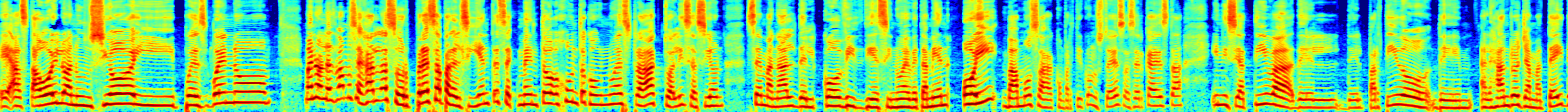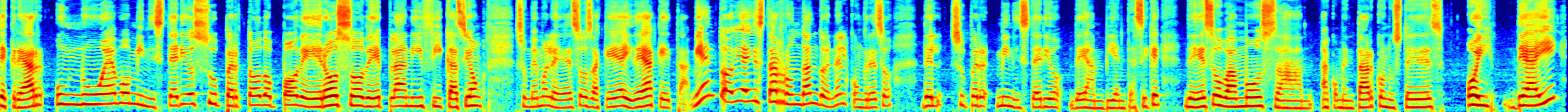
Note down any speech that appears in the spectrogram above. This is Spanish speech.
eh, hasta hoy lo anunció y pues bueno, bueno, les vamos a dejar la sorpresa para el siguiente segmento junto con nuestra actualización semanal del COVID-19. También hoy vamos a compartir con ustedes acerca de esta iniciativa del, partido de Alejandro Yamatei de crear un nuevo ministerio súper todopoderoso de planificación. Sumémosle eso a aquella idea que también todavía está rondando en el Congreso del Superministerio de Ambiente. Así que de eso vamos a, comentar con ustedes hoy. De ahí,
